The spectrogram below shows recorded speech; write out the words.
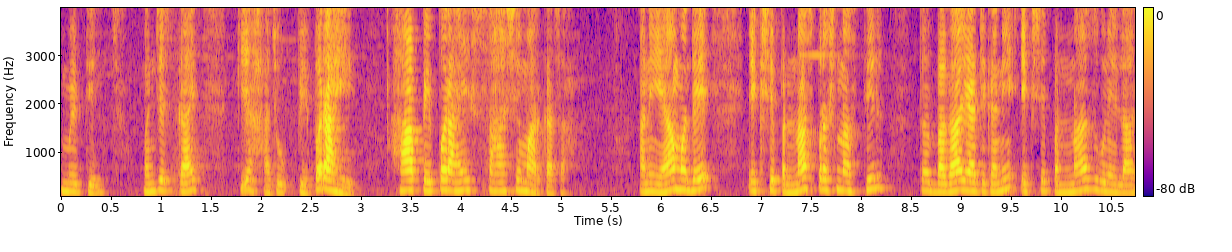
मिळतील. म्हणजेच काय? की हा जो पेपर आहे हा पेपर आहे सहाशे मार्काचा. आणि यामध्ये एकशे पन्नास प्रश्न असतील तर बघा या ठिकाणी एकशे पन्नास गुणिला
